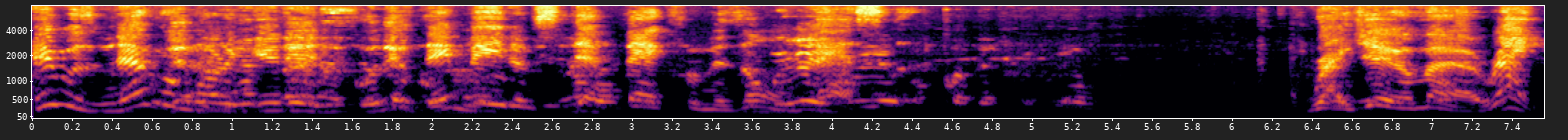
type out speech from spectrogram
He was never going to get in if they made him step back from his own pastor. Right. Jeremiah Wright,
